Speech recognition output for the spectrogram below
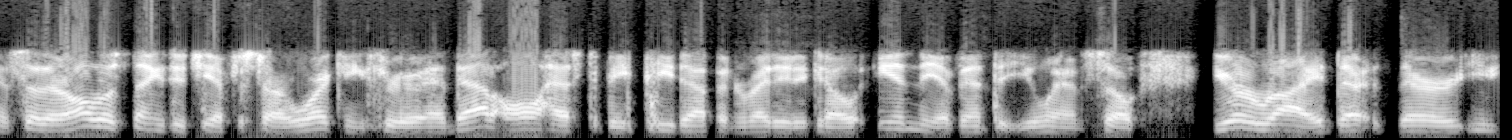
And so there are all those things that you have to start working through, and that all has to be teed up and ready to go in the event that you win. So you're right. There, there you,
